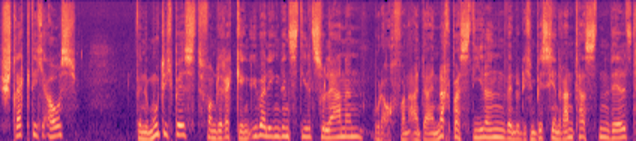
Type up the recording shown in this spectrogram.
streck dich aus, wenn du mutig bist, vom direkt gegenüberliegenden Stil zu lernen oder auch von deinen Nachbarstilen, wenn du dich ein bisschen rantasten willst,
